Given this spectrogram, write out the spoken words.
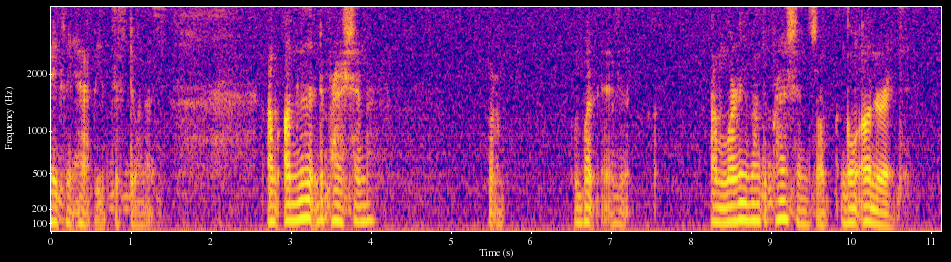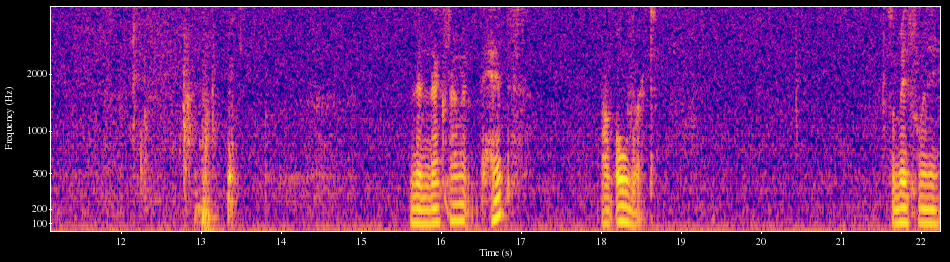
makes me happy just doing this. I'm under depression, but, but is it I'm learning about depression, so I'm going under it. And then next time it hits, I'm over it. So basically,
